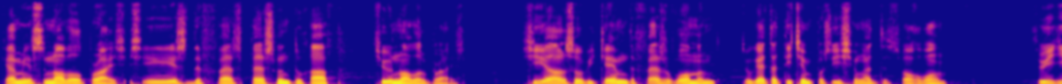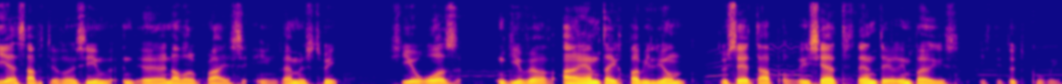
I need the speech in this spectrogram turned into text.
Chemistry Nobel Prize. She is the first person to have two Nobel Prizes. She also became the first woman to get a teaching position at the Sorbonne. Three years after receiving the Nobel Prize in Chemistry, she was given an entire pavilion to set up a research center in Paris, Institut Curie.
